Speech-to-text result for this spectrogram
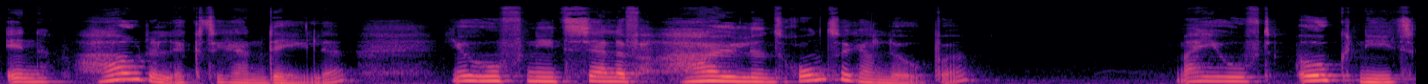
inhoudelijk te gaan delen. Je hoeft niet zelf huilend rond te gaan lopen. Maar je hoeft ook niet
